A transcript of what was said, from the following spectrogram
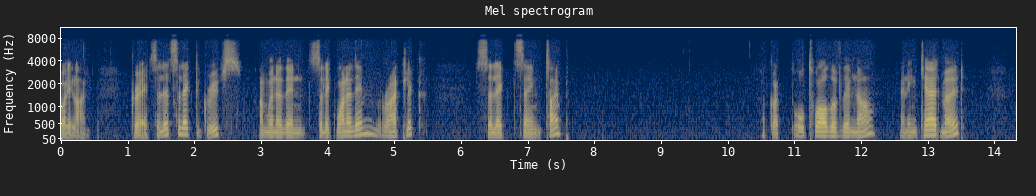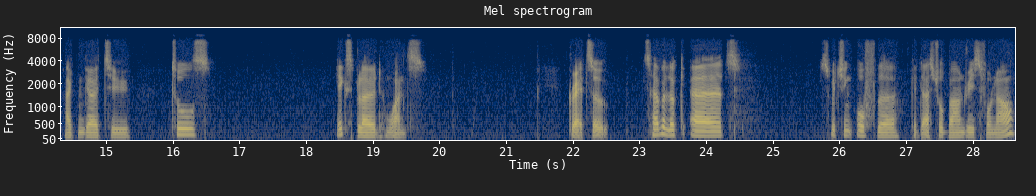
polyline. Great. So let's select the groups. I'm going to then select one of them, right click, select same type. I've got all 12 of them now. And in CAD mode, I can go to Tools, Explode Once. Great, so let's have a look at switching off the cadastral boundaries for now.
